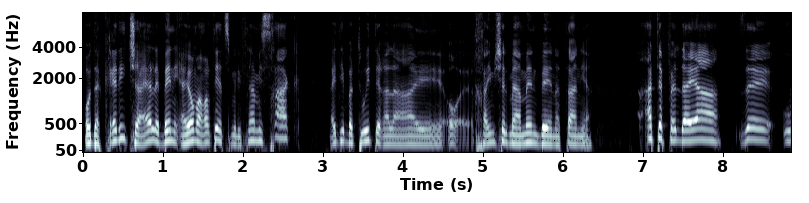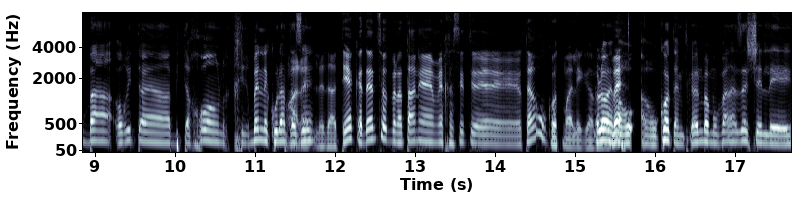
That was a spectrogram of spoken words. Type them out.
עוד הקרדיט שהיה לבני, היום אמרתי לעצמי, לפני המשחק, ראיתי בטוויטר על החיים של מאמן בנתניה. אטפלד היה, זה, הוא בא, הוריד את הביטחון, חרבן לכולם את הזה. לדעתי הקדנציות בנתניה הן יחסית אה, יותר ארוכות מהליגה. לא, הן ארוכות, אני מתכוון במובן הזה של... אה,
